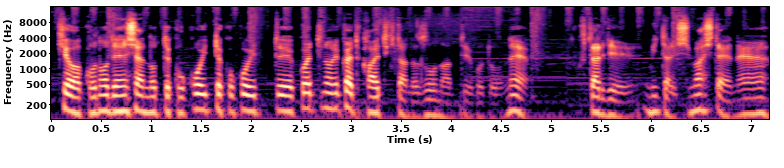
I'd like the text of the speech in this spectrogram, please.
今日はこの電車に乗って、ここ行って、ここ行って、こうやって乗り換えて帰ってきたんだぞ、なんていうことをね、2人で見たりしましたよね。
